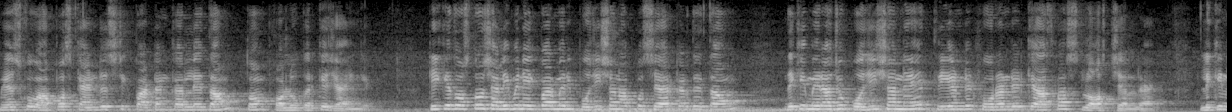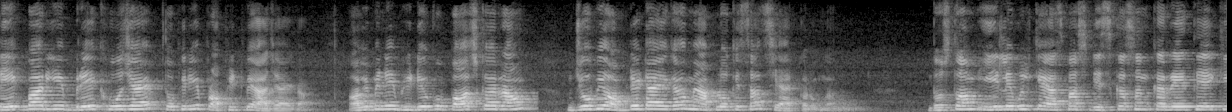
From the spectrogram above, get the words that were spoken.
मैं इसको वापस कैंडल स्टिक पैटर्न कर लेता हूँ तो हम फॉलो करके जाएँगे। ठीक है दोस्तों, चलिए मैंने एक बार मेरी पोजीशन आपको शेयर कर देता हूँ। देखिए, मेरा जो पोजीशन है 300 400 के आसपास लॉस चल रहा है। लेकिन एक बार ये ब्रेक हो जाए तो फिर ये प्रॉफिट पे आ जाएगा। अभी मैंने वीडियो को पॉज कर रहा हूँ। जो भी अपडेट आएगा मैं आप लोगों के साथ शेयर करूँगा। दोस्तों हम ये लेवल के आसपास डिस्कशन कर रहे थे कि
